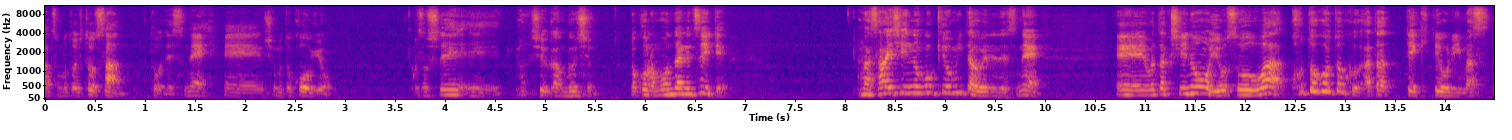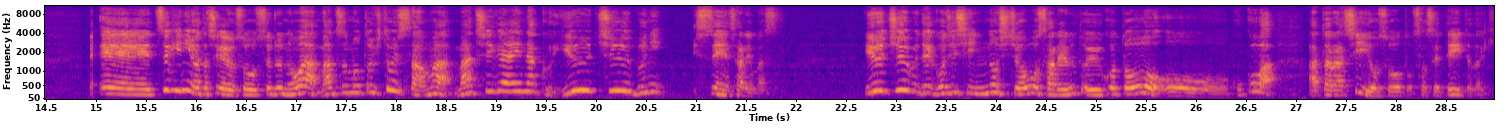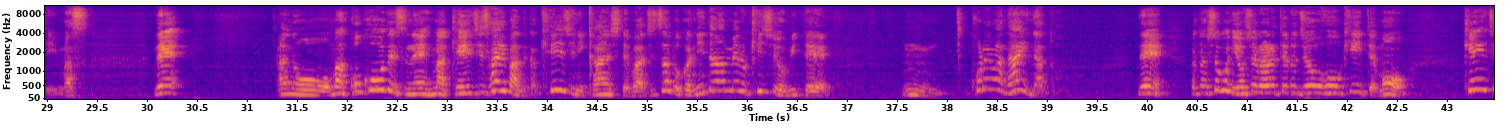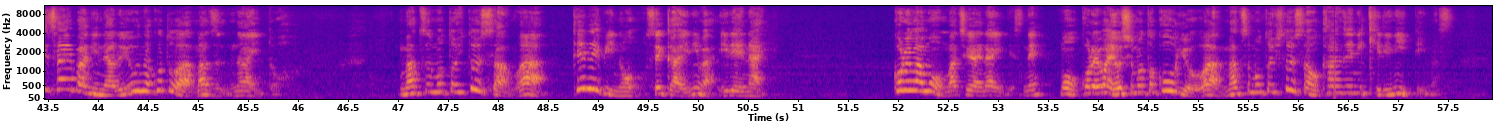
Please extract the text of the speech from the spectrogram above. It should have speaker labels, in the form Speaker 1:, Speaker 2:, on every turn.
Speaker 1: 松本人志さんとですね、えー吉本興業そして、えー週刊文春のこの問題について、まあ、最新の動きを見た上でですね、えー私の予想はことごとく当たってきております。えー次に私が予想するのは松本人志さんは間違いなく YouTube に出演されます。YouTube でご自身の主張をされるということをここは新しい予想とさせていただきます。であのまあここをですね、まあ、刑事裁判というか刑事に関しては実は僕は2段目の記事を見てうんこれはないなと。で私のとこに寄せられてる情報を聞いても刑事裁判になるようなことはまずないと。松本人志さんはテレビの世界には入れない。これはもう間違いないんですね。もうこれは吉本興業は松本人志さんを完全に切りに行っています。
